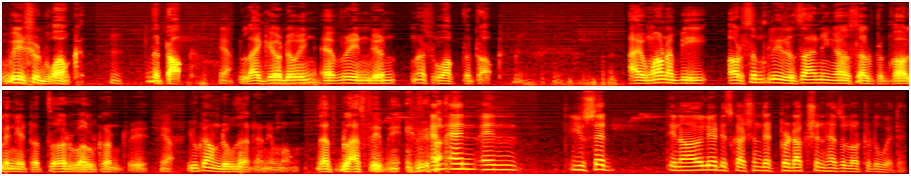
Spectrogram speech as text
we should walk hmm. the talk. Yeah. Like you're doing, every Indian must walk the talk. Hmm. Hmm. I want to be, or simply resigning yourself to calling it a third world country. Yeah. You can't do that anymore. That's blasphemy. And, and, and you said in our earlier discussion that production has a lot to do with it.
